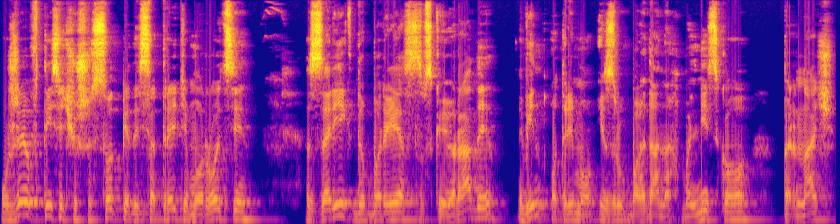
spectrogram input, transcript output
Уже в 1653 році, за рік до Переяславської ради, він отримав із рук Богдана Хмельницького пернач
